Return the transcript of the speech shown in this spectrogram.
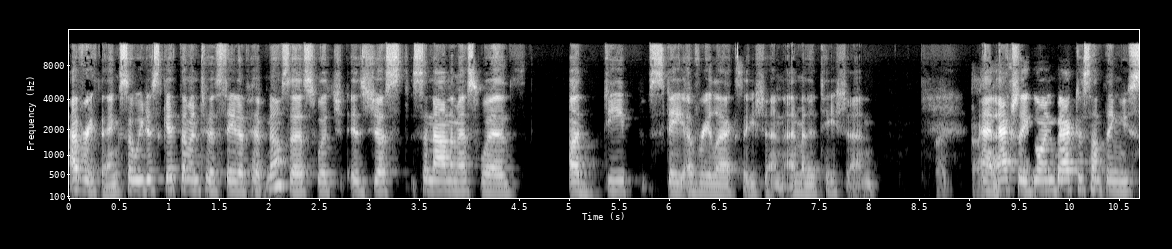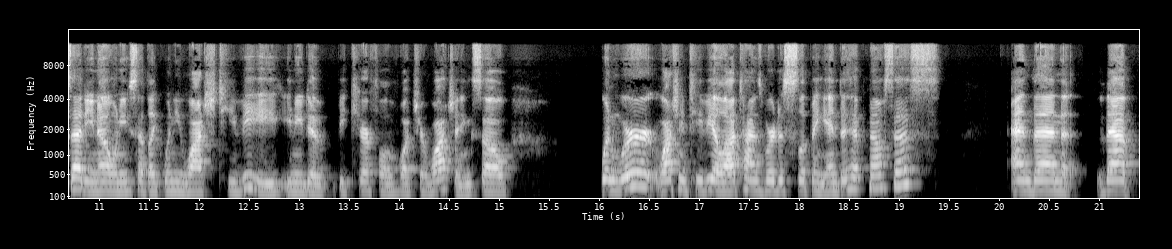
everything. So we just get them into a state of hypnosis, which is just synonymous with a deep state of relaxation and meditation. I, I And actually, going back to something you said, you know, when you said like when you watch TV, you need to be careful of what you're watching. So when we're watching TV, a lot of times we're just slipping into hypnosis. And then that,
